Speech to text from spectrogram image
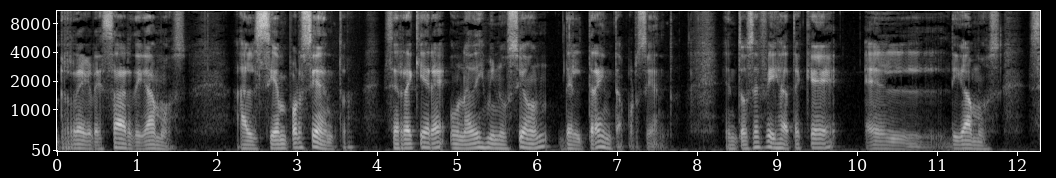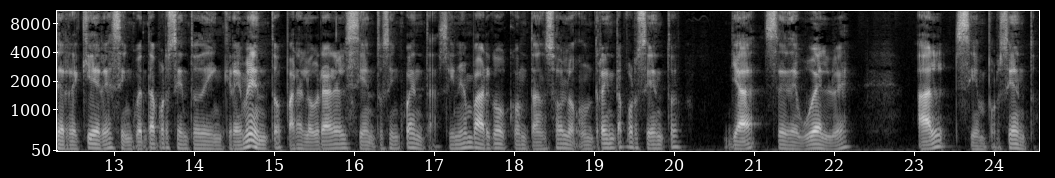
regresar, digamos, al 100%, se requiere una disminución del 30%. Entonces fíjate que el, digamos, se requiere 50% de incremento para lograr el 150. Sin embargo, con tan solo un 30% ya se devuelve al 100%.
